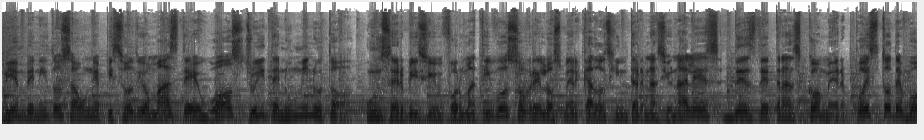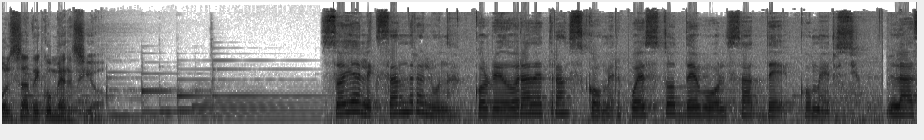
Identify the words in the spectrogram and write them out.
Bienvenidos a un episodio más de Wall Street en un minuto, un servicio informativo sobre los mercados internacionales desde Transcomer, puesto de bolsa de comercio. Soy Alexandra Luna, corredora de Transcomer, puesto de bolsa de comercio. Las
